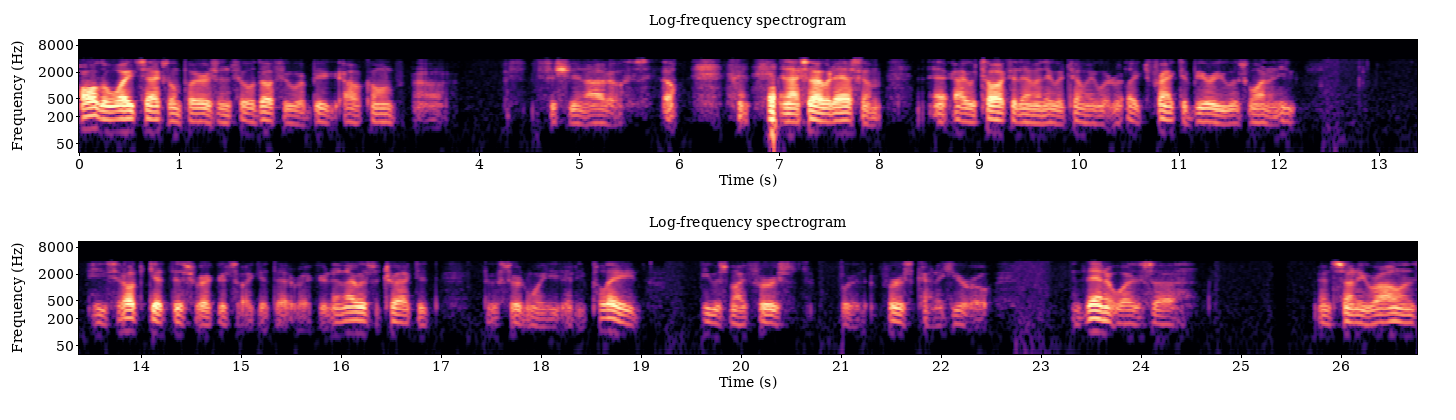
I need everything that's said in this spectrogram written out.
all the white saxophone players in Philadelphia were big Al Cohn uh, aficionados. So, and I so I would ask them, I would talk to them, and they would tell me what. Like Frank Tiberi was one, and he he said, "I'll get this record," so I get that record, and I was attracted to a certain way that he played. He was my first first kind of hero, and then it was uh, and Sonny Rollins.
